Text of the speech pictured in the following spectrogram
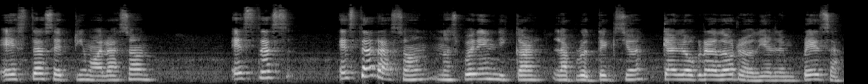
esta séptima razón. Esta razón nos puede indicar la protección que ha logrado rodear la empresa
